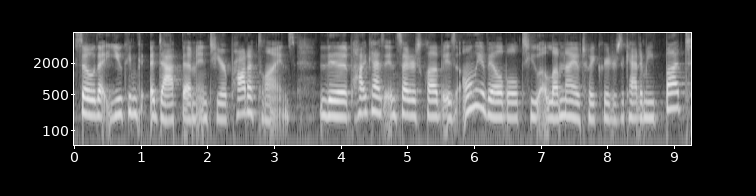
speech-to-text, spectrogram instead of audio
so that you can adapt them into your product lines. The Podcast Insiders Club is only available to alumni of Toy Creators Academy, but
